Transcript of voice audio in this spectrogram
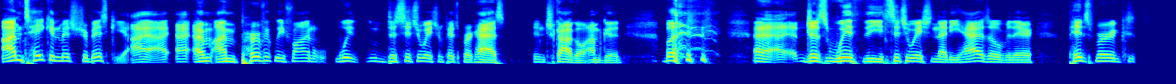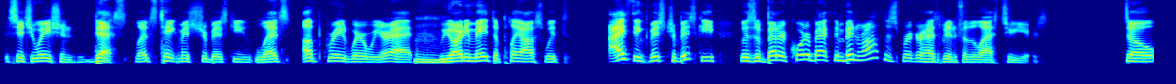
I'm taking Mitch Trubisky. I, I, I I'm, I'm perfectly fine with the situation Pittsburgh has in Chicago. I'm good, but uh, just with the situation that he has over there, Pittsburgh situation. Yes, let's take Mitch Trubisky. Let's upgrade where we are at. Mhm. We already made the playoffs with. I think Mitch Trubisky was a better quarterback than Ben Roethlisberger has been for the last two years. So,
